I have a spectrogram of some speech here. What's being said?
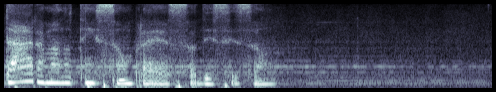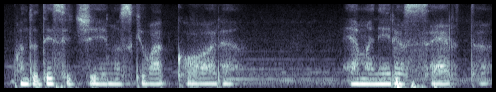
dar a manutenção para essa decisão. Quando decidimos que o agora é a maneira certa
